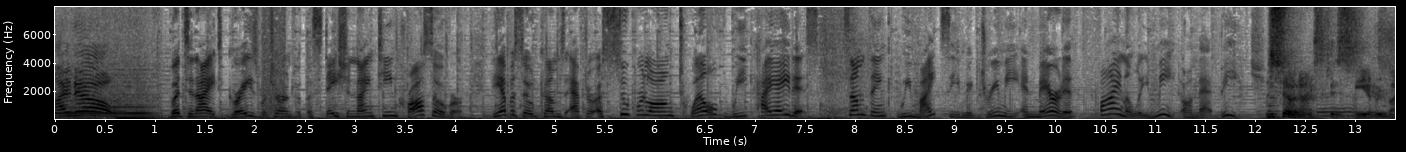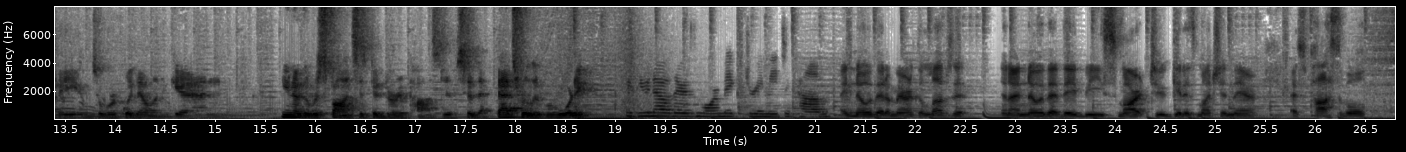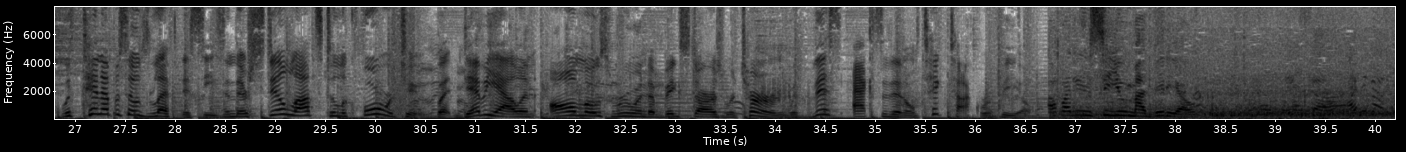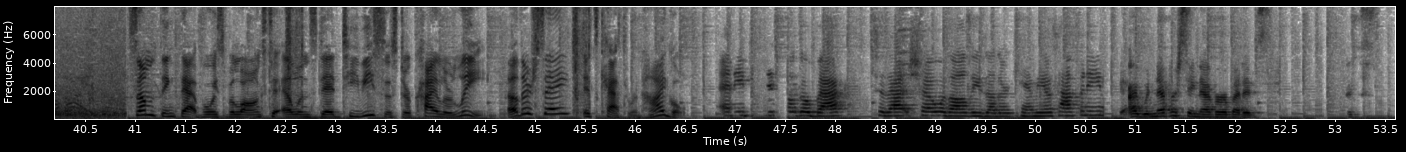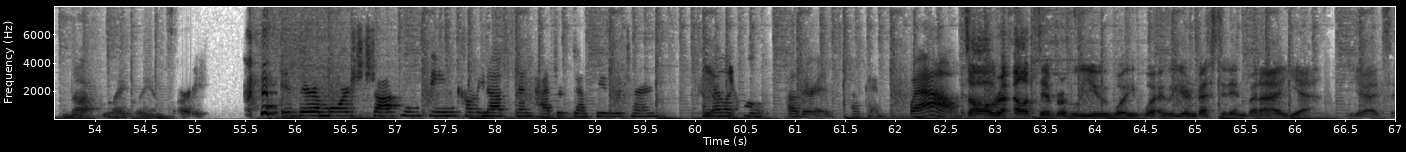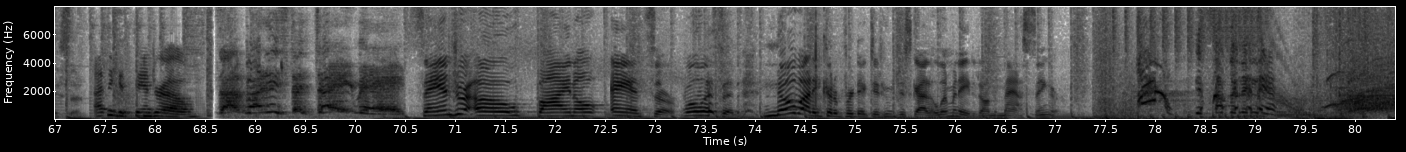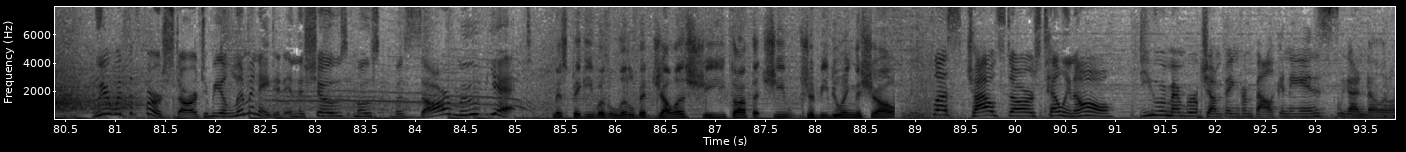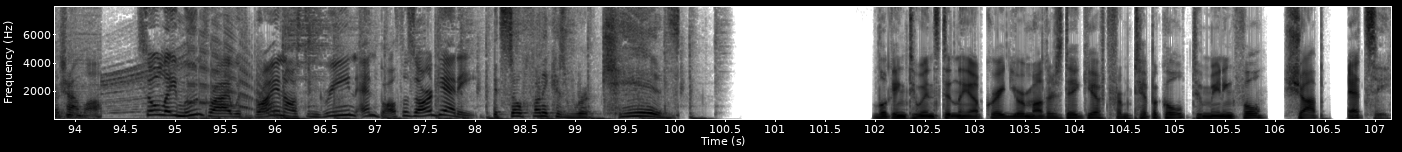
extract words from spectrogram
I know. But tonight, Grey's returns with the Station 19 crossover. The episode comes after a super long 12 week hiatus. Some think we might see McDreamy and Meredith finally meet on that beach. It's so nice to see everybody and to work with Ellen again. And, you know, the response has been very positive. So that, that's really rewarding. We do know there's more McDreamy to come. I know that America loves it, and I know that they'd be smart to get as much in there as possible. With 10 episodes left this season, there's still lots to look forward to. But Debbie Allen almost ruined a big star's return with this accidental TikTok reveal. If I didn't see you in my video. Some think that voice belongs to Ellen's dead TV sister, Chyler Leigh. Others say it's Katherine Heigl. And you think they'll go back to that show with all these other cameos happening? I would never say never, but it's it's not likely. I'm sorry. Is there a more shocking scene coming up than Patrick Dempsey's return? Camilla, told- oh, there is. Okay. Wow. It's all relative for who you what, what, who you're invested in, but I yeah yeah I'd say so. I think it's Sandra Oh. Somebody's to save me! Sandra O, final answer. Well, listen, nobody could have predicted who just got eliminated on The Masked Singer. Ah! There's something in there! We're with the first star to be eliminated in the show's most bizarre move yet. Miss Piggy was a little bit jealous. She thought that she should be doing the show. Plus, child stars telling all. Do you remember jumping from balconies? We got into a little trouble. Soleil Moon Frye with Brian Austin Green and Balthazar Getty. It's so funny because we're kids. Looking to instantly upgrade your Mother's Day gift from typical to meaningful? Shop Etsy.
